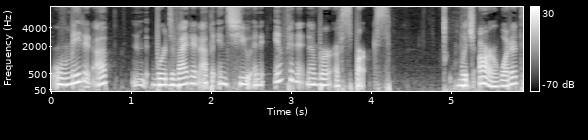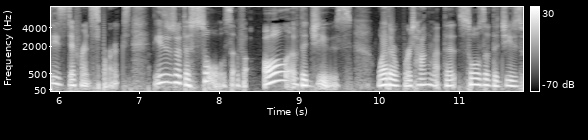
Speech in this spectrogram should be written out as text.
were made it up were divided up into an infinite number of sparks which are what are these different sparks? These are the souls of all of the Jews, whether we're talking about the souls of the Jews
